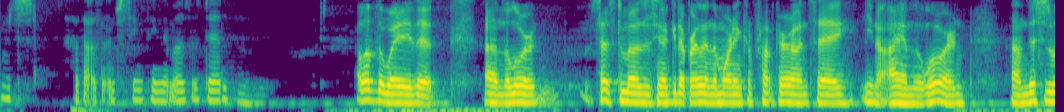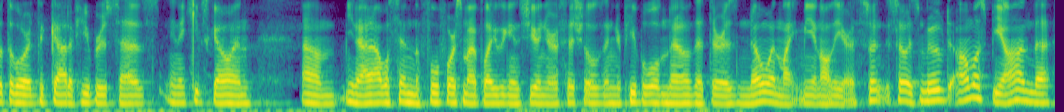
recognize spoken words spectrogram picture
which i thought that was an interesting thing that moses did I love the way that um, the Lord says to Moses, you know, get up early in the morning, confront Pharaoh, and say, you know, I am the Lord. Um, this is what the Lord, the God of Hebrews, says, and it keeps going. Um, you know, and I will send the full force of my plagues against you and your officials, and your people will know that there is no one like me in all the earth. So, so it's moved almost beyond the,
